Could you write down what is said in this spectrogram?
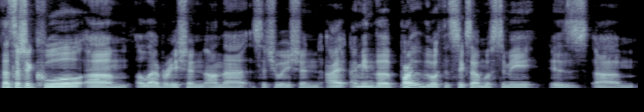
That's such a cool um, elaboration on that situation. I, I mean, the part of the book that sticks out most to me is um,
